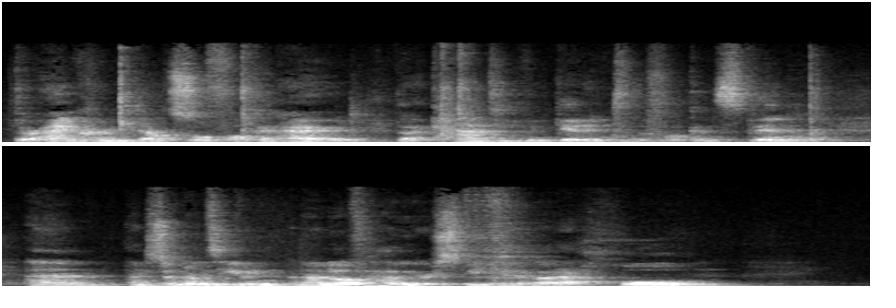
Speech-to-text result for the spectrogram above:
they're anchoring me down so fucking hard that I can't even get into the fucking spin. Um, and sometimes even, and I love how you're speaking about at home.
